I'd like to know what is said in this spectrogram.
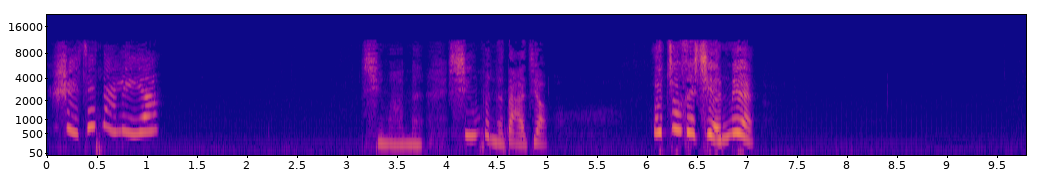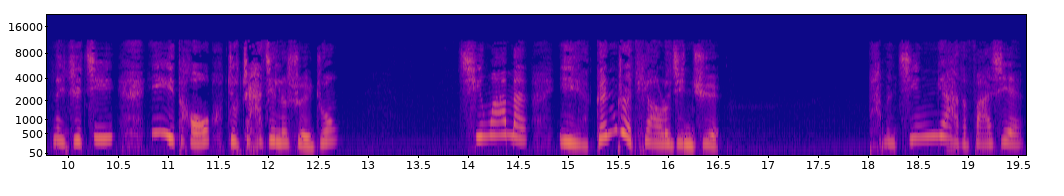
水在哪里呀？”青蛙们兴奋的大叫：“呃，就在前面！”那只鸡一头就扎进了水中，青蛙们也跟着跳了进去。他们惊讶的发现，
